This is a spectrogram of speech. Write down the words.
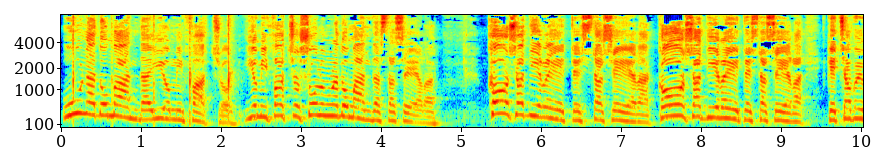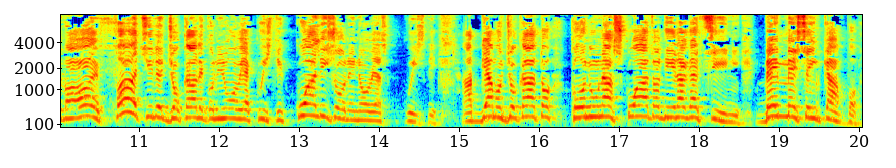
Una domanda io mi faccio. Io mi faccio solo una domanda stasera. Cosa direte stasera? Cosa direte stasera? Che ci aveva, oh, è facile giocare con i nuovi acquisti. Quali sono i nuovi acquisti? Abbiamo giocato con una squadra di ragazzini ben messa in campo.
